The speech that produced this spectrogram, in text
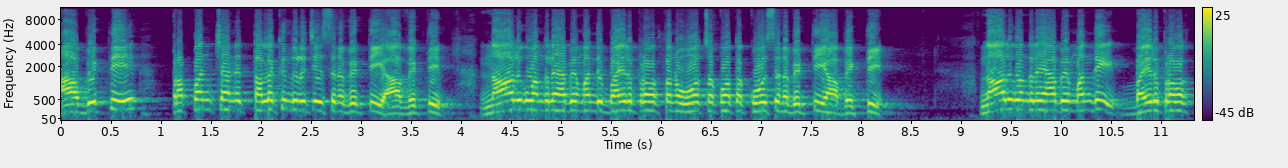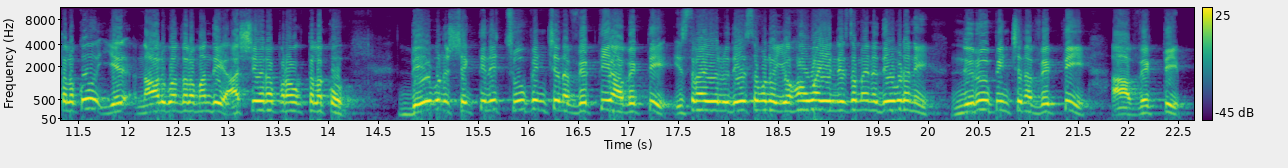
ఆ వ్యక్తి ప్రపంచాన్ని తలకిందులు చేసిన వ్యక్తి ఆ వ్యక్తి. నాలుగు వందల యాభై మంది బయలు ప్రవక్తను ఓచకోత కోసిన వ్యక్తి ఆ వ్యక్తి. నాలుగు వందల యాభై మంది బయలు ప్రవక్తలకు ఏ- నాలుగు వందల మంది అశేర ప్రవక్తలకు దేవుని శక్తిని చూపించిన వ్యక్తి ఆ వ్యక్తి. ఇస్రాయేల్ దేశంలో యెహోవాయే నిజమైన దేవుడని నిరూపించిన వ్యక్తి ఆ వ్యక్తి.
